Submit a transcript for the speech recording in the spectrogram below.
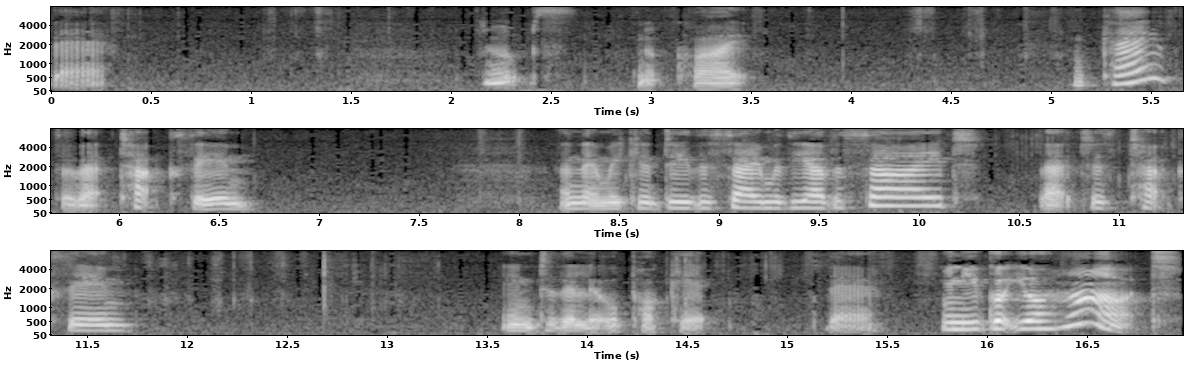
there. Oops not quite okay so that tucks in. And then we can do the same with the other side. That just tucks in into the little pocket there. And you've got your heart.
